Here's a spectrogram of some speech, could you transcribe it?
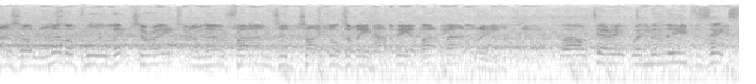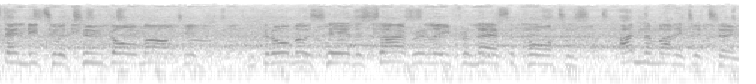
as a Liverpool victory, and their fans entitled to be happy about that lead. Well, Derek, when the lead is extended to a two-goal margin, you could almost hear the sigh of relief from their supporters and the manager too.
